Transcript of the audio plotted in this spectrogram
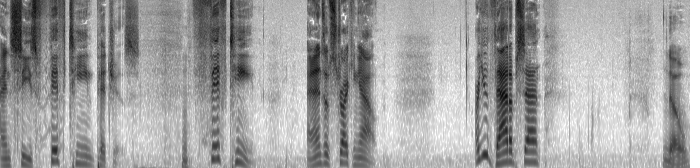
and sees 15 pitches, 15, and ends up striking out, are you that upset? No,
